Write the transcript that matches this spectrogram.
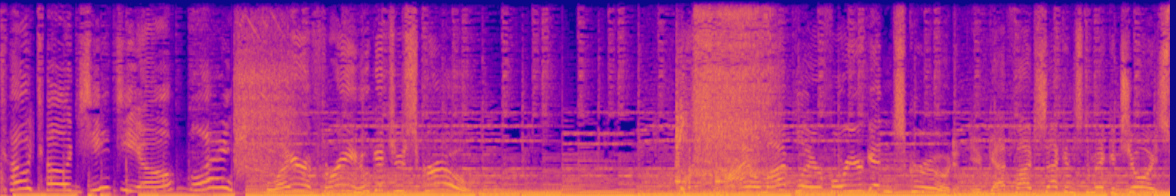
Toto Gigio, or Player three, who gets your screw? My oh my, player four, you're getting screwed. You've got five seconds to make a choice.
